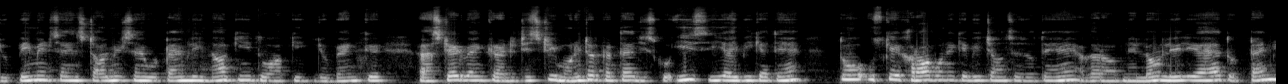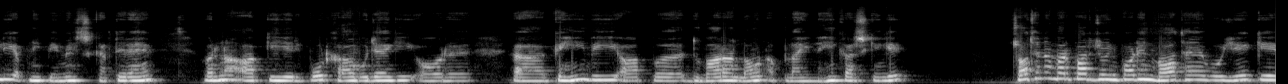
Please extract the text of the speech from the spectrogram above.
जो पेमेंट्स हैं इंस्टॉलमेंट्स हैं वो टाइमली ना की तो आपकी जो bank state bank credit history monitor करता है, जिसको ई सी आई कहते हैं। तो उसके ख़राब होने के भी चांसेस होते हैं। अगर आपने लोन ले लिया है तो टाइमली अपनी पेमेंट्स करते रहें, वरना आपकी ये रिपोर्ट ख़राब हो जाएगी और कहीं भी आप दोबारा लोन अप्लाई नहीं कर सकेंगे। चौथे नंबर पर जो इम्पोर्टेंट बात है, वो ये कि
